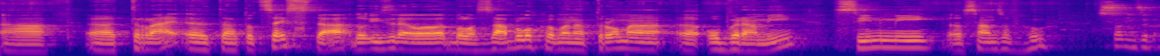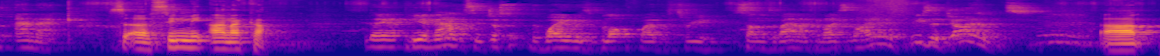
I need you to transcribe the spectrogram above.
A e, traj, e, táto cesta do Izraela bola zablokovaná troma e, obrami, synmi Sons of who? Sons of Anak. s uh, synmi Anaka. They, he announced it just the way was blocked by the three sons of Anak, and I said, "Hey, these are giants." A,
